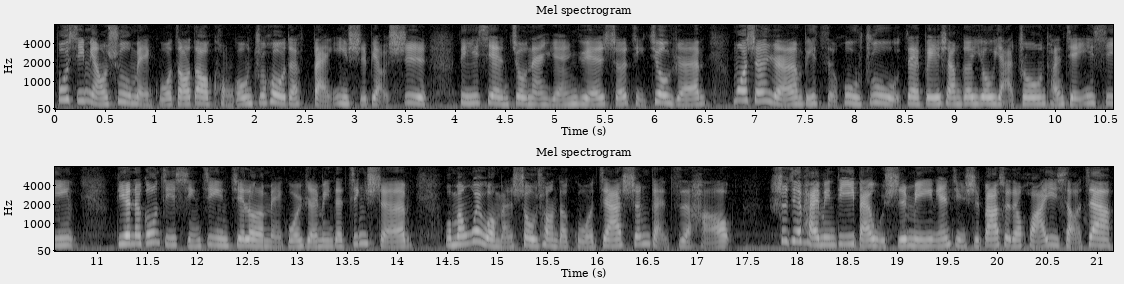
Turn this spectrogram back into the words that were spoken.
不惜描述美国遭到恐攻之后的反应时表示，第一线救难人员舍己救人，陌生人彼此互助，在悲伤跟优雅中团结一心。敌人的攻击行径揭露了美国人民的精神，我们为我们受创的国家深感自豪。世界排名第一百五十名、年仅十八岁的华裔小将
